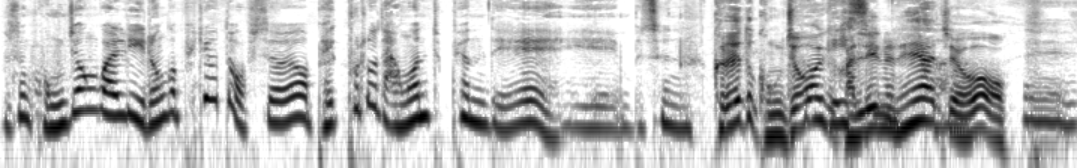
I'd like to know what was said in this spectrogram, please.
무슨 공정 관리 이런 거 필요도 없어요. 100% 당원 투표인데 예, 무슨 그래도 공정하게 관리는 해야죠. 예.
